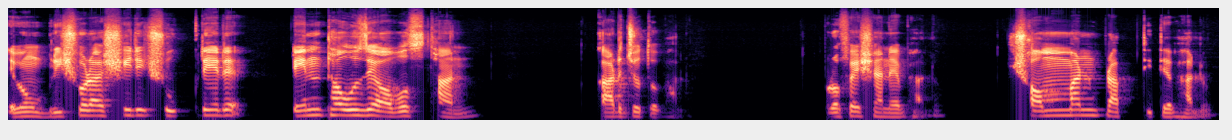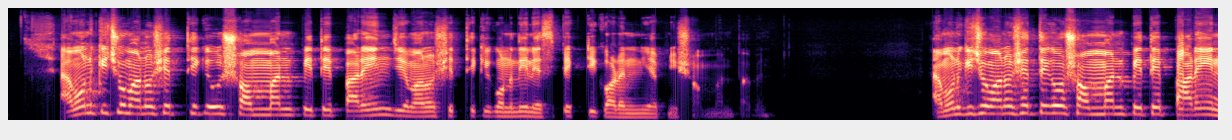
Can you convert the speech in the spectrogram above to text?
এবং বৃষ রাশির শুক্রের টেন্থ হাউসে অবস্থান কার্যত ভালো প্রফেশনে ভালো, সম্মান প্রাপ্তিতে ভালো। এমন কিছু মানুষের থেকেও সম্মান পেতে পারেন যে মানুষের থেকে কোনোদিন এক্সপেক্টই করেননি আপনি সম্মান পাবেন। এমন কিছু মানুষের থেকেও সম্মান পেতে পারেন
